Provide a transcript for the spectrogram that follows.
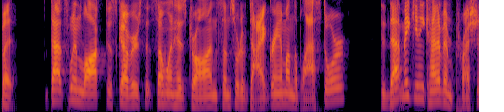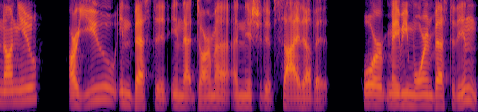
But that's when Locke discovers that someone has drawn some sort of diagram on the blast door. Did that make any kind of impression on you? Are you invested in that Dharma initiative side of it? Or maybe more invested in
